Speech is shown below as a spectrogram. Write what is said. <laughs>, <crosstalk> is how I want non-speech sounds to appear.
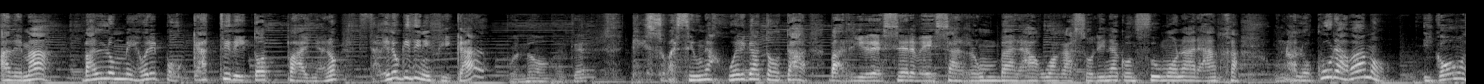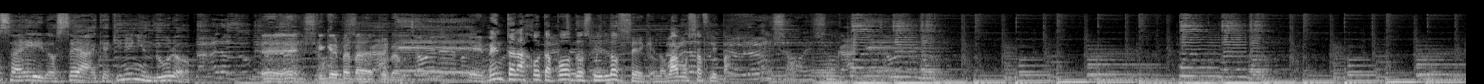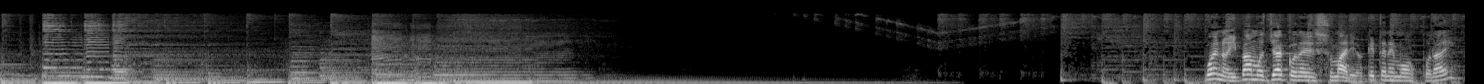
Además, van los mejores podcasters de toda España, ¿no? ¿Sabes lo que significa? Pues no, ¿el qué? Que eso va a ser una juerga total. Barril de cerveza, rumba, agua, gasolina con zumo naranja. Una locura, vamos. ¿Y cómo vamos a ir? O sea, que aquí no hay ni un duro. Eh, eh, ¿quién quiere preparar el programa? Eh, venta la JPod 2012, que lo vamos a flipar. Bueno, y vamos ya con el sumario. ¿Qué tenemos por ahí?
